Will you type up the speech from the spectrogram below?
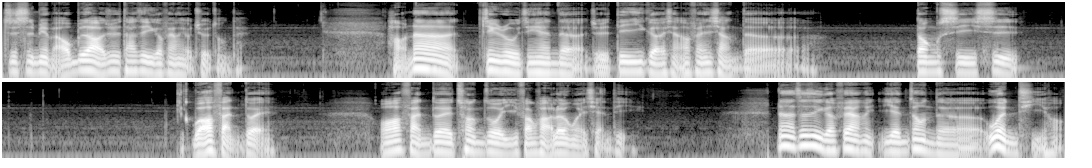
知识面吧。我不知道，就是它是一个非常有趣的状态。好，那进入今天的就是第一个想要分享的东西是，我要反对，我要反对创作以方法论为前提。那这是一个非常严重的问题，哈。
